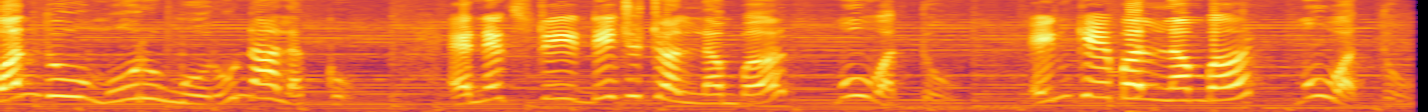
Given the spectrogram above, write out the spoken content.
ಒಂದು ಮೂರು ಮೂರು ನಾಲ್ಕು. ಎನ್ಎಕ್ಸ್ಟಿ ಡಿಜಿಟಲ್ ನಂಬರ್ ಮೂವತ್ತು. ಇನ್ ಕೇಬಲ್ ನಂಬರ್ ಮೂವತ್ತು.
